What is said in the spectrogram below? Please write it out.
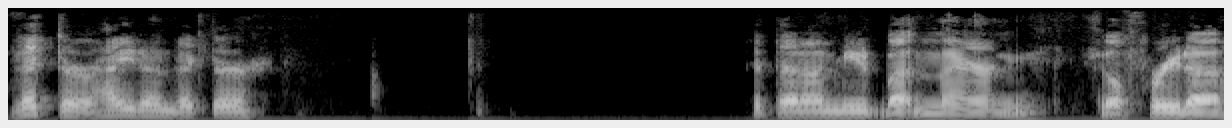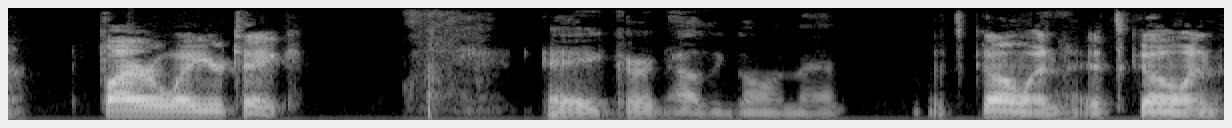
Victor, how you doing, Victor? Hit that unmute button there, and feel free to fire away your take. Hey, Kirk, how's it going, man? It's going. It's going.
